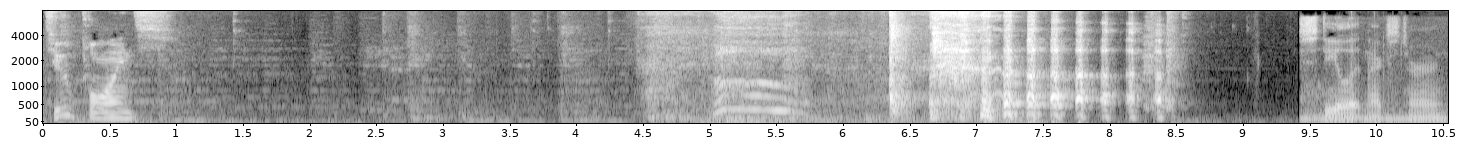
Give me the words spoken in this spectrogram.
Two points. Steal it next turn.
